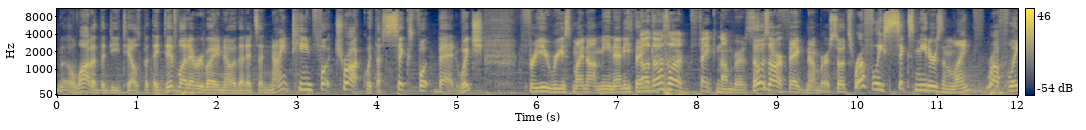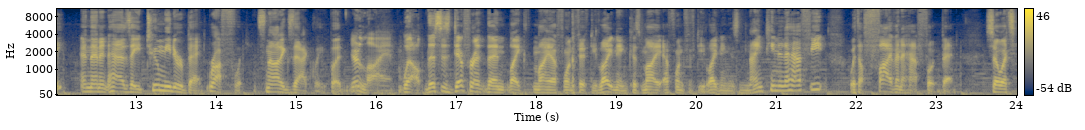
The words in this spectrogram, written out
a lot of the details, but they did let everybody know that it's a 19 foot truck with a six foot bed, which for you, Reese, might not mean anything. No, those are fake numbers. Those are fake numbers. So it's roughly six meters in length, roughly, and then it has a two meter bed, roughly. It's not exactly, but You're lying. well, this is different than like my F-150 Lightning because my F-150 Lightning is 19 and a half feet with a five and a half foot bed. So it's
